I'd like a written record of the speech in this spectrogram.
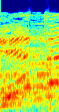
Eita!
